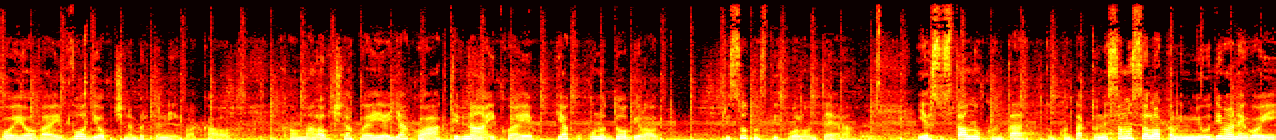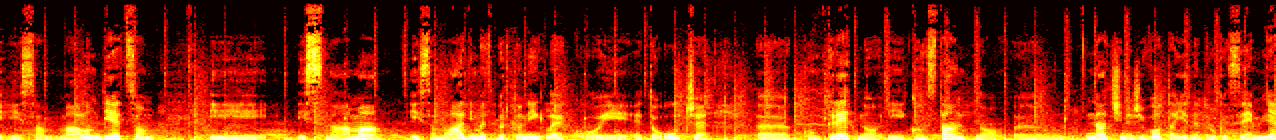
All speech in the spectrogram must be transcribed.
koji ovaj vodi općina Bertonigla kao, kao mala općina koja je jako aktivna i koja je jako puno dobila od prisutnosti tih volontera jer su stalno u kontaktu, kontaktu ne samo sa lokalnim ljudima nego i, i sa malom djecom i, i s nama i sa mladima iz Bertonigle koji eto uče e, konkretno i konstantno e, načine života jedne druge zemlje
